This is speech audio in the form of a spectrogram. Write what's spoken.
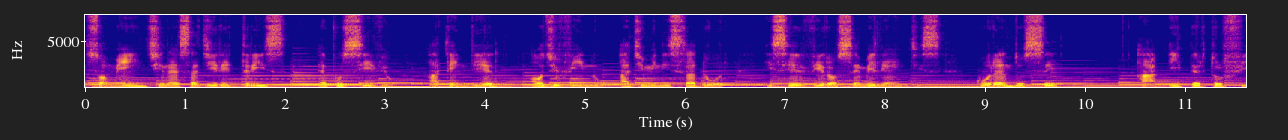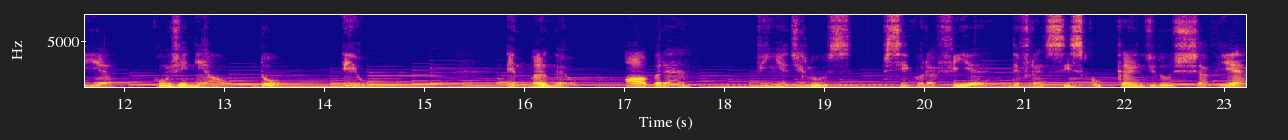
Somente nessa diretriz é possível atender ao Divino Administrador e servir aos semelhantes, curando-se a hipertrofia congenial do eu. Emmanuel, obra Vinha de Luz, psicografia de Francisco Cândido Xavier,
